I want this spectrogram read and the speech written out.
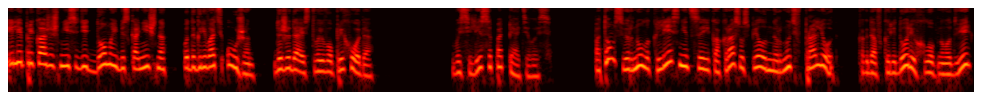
Или прикажешь мне сидеть дома и бесконечно подогревать ужин, дожидаясь твоего прихода?» Василиса попятилась. Потом свернула к лестнице и как раз успела нырнуть в пролет, когда в коридоре хлопнула дверь,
